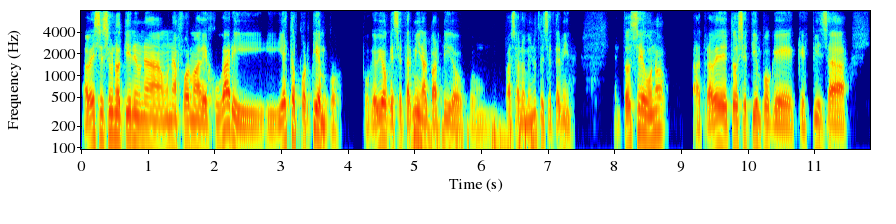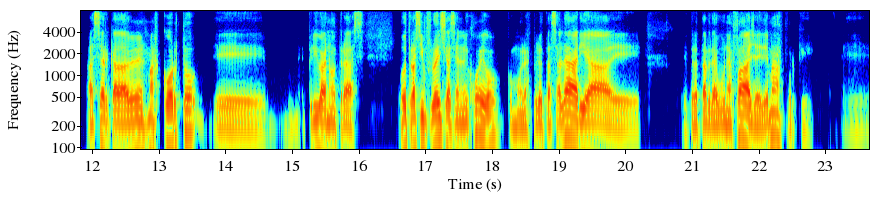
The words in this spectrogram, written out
A veces uno tiene una, forma de jugar y, esto es por tiempo, porque veo que se termina el partido, pasan los minutos y se termina. Entonces uno, a través de todo ese tiempo que, que empieza a ser cada vez más corto, eh, privan otras, otras influencias en el juego, como las pelotas al área, de, tratar de alguna falla y demás, porque eh,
